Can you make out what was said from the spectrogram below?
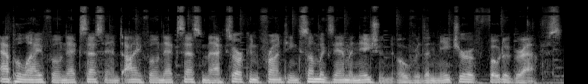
Apple iPhone XS and iPhone XS Max are confronting some examination over the nature of photographs,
